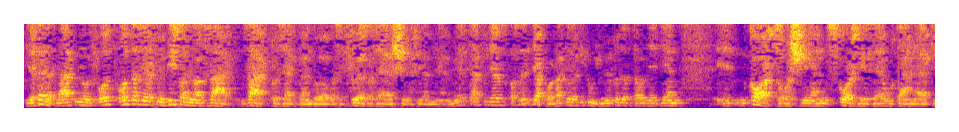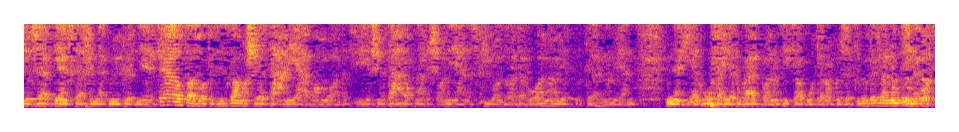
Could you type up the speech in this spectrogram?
Ugye lehetett látni, hogy ott, ott azért ő viszonylag zárt, zárt közegben dolgozik, főleg az első filmnél miért. Tehát ugye az, az gyakorlatilag úgy működött, ahogy egy ilyen karcos, ilyen Scorsese után elképzelt gangsterfilmnek működnie kell. Ott az volt az izgalmas, hogy ez Dániában van, tehát és a tároknál is van ilyen, ezt kigondolta volna, hogy tényleg nem ilyen, mindenki ilyen hófehér ruhákban az IKEA bútorok között ültök, hanem tényleg ott,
